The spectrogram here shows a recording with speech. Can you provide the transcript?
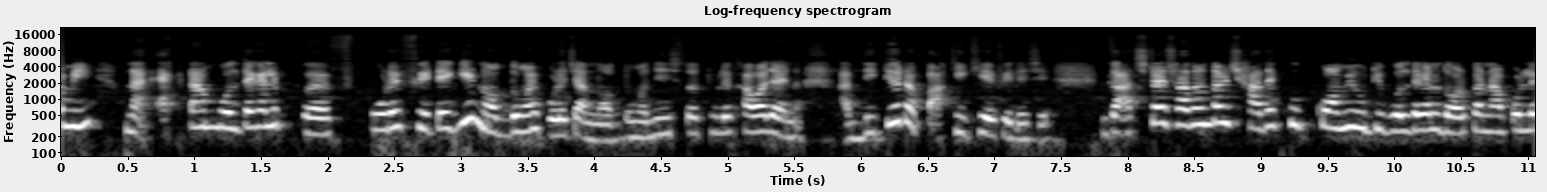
আমি, না, একটা আম বলতে গেলে পড়ে ফেটে গিয়ে নর্দমায় পড়েছে। আর নর্দমা জিনিস তো তুলে খাওয়া যায় না। আর দ্বিতীয়টা, পাখি খেয়ে ফেলেছে। গাছটায় সাধারণত আমি ছাদে খুব কমই উঠি। বলতে গেলে দরকার না পড়লে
